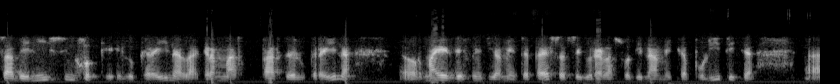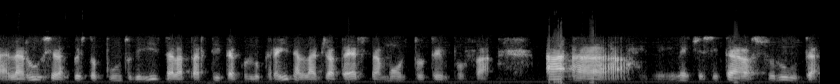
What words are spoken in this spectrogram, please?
sa benissimo che l'Ucraina, la gran parte dell'Ucraina ormai è definitivamente persa, seguirà la sua dinamica politica. Uh, la Russia da questo punto di vista la partita con l'Ucraina l'ha già persa molto tempo fa. Ha necessità assoluta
